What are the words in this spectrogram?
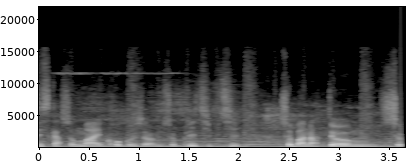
jusqu'à ce microcosme, ce petit petit, ce ban atome, ce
